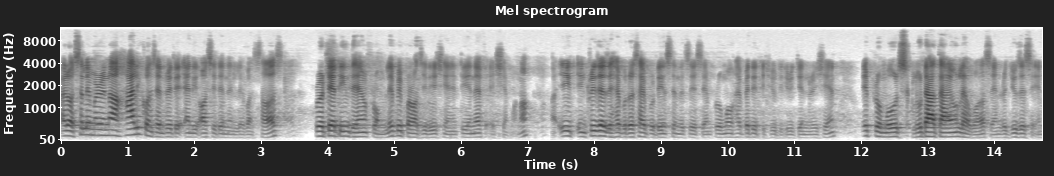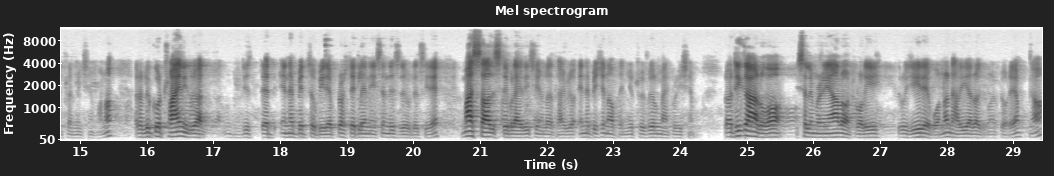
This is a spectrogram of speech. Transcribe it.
အဲ့တော့ silymarin က highly concentrated antioxidant in liver cells protecting them from lipid peroxidation and TNF action ပေါ့နော် it increases the hepatocyte protein synthesis and promote hepatic tissue regeneration it promotes glutathione levels and reduces the inflammation ပေါ့နော်အဲ့တော့ leukotriene တွေက that inhibit ဆိုပြီးတဲ့ prostaglandin synthesis လုပ်လို့ရှိတယ် mast cell stabilization လုပ်ထားပြီးတော့ inhibition of the neutrophil migration အဲ့တော့အဓိကတော့ silymarin ကတော့တော်တော်လေးသူတို့ရေးတယ်ပေါ့နော်ဒါလေးကတော့ကျွန်တော်ပြောတယ်နော်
